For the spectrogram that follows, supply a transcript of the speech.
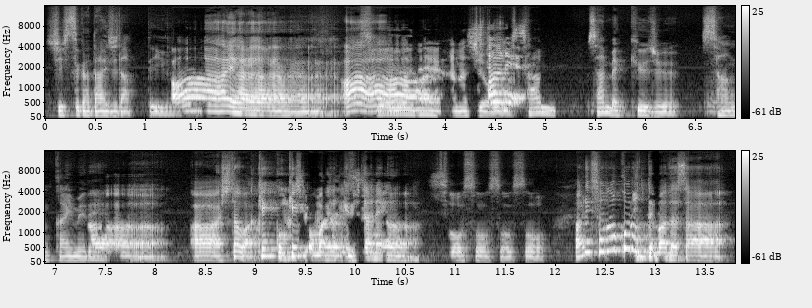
資質が大事だっていうああ、はいはいはいはいはい。あそうあ、いうね話をしたね三393回目でああ、ああ、したわ。結構結構前だけど、したね。うん。そうそうそうそあれ、その頃ってまださ、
